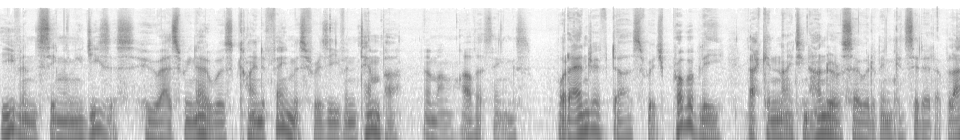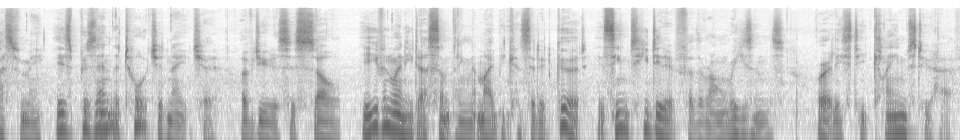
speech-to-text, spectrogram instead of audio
even seemingly Jesus, who, as we know, was kind of famous for his even temper, among other things. What Andreyev does, which probably back in 1900 or so would have been considered a blasphemy, is present the tortured nature of Judas's soul. Even when he does something that might be considered good, it seems he did it for the wrong reasons, or at least he claims to have.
